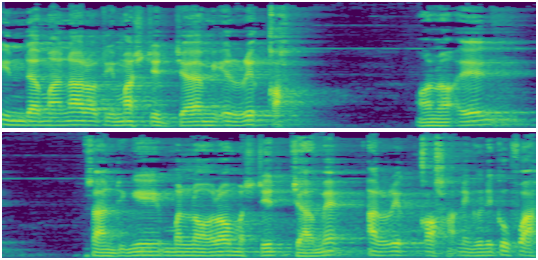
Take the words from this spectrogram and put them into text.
inda manarati Masjid Jami'ir Riqah. Ana ing sandingi menara Masjid Jami' Ar-Riqah ning Kufah.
